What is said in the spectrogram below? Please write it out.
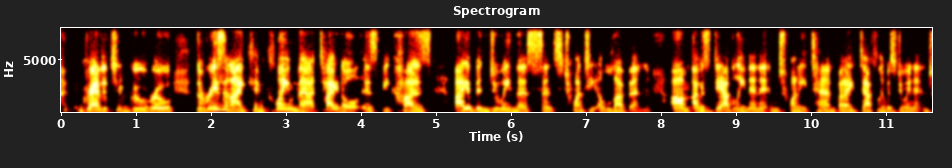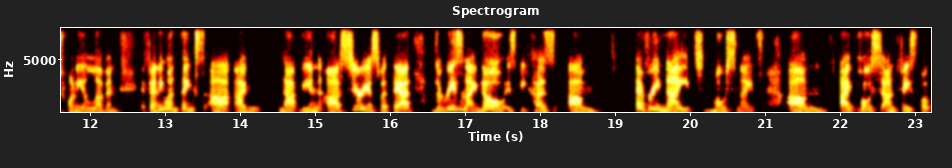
gratitude guru. The reason I can claim that title is because I have been doing this since 2011. Um, I was dabbling in it in 2010, but I definitely was doing it in 2011. If anyone thinks uh, I'm not being uh, serious with that, the reason I know is because um, every night, most nights, um, I post on Facebook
